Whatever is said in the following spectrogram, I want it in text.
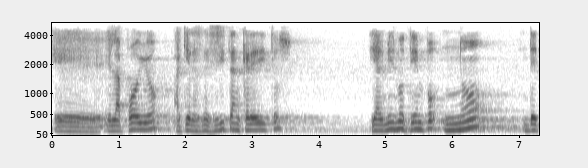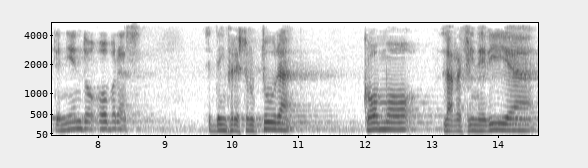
eh, el apoyo a quienes necesitan créditos y al mismo tiempo no deteniendo obras de infraestructura como la refinería,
